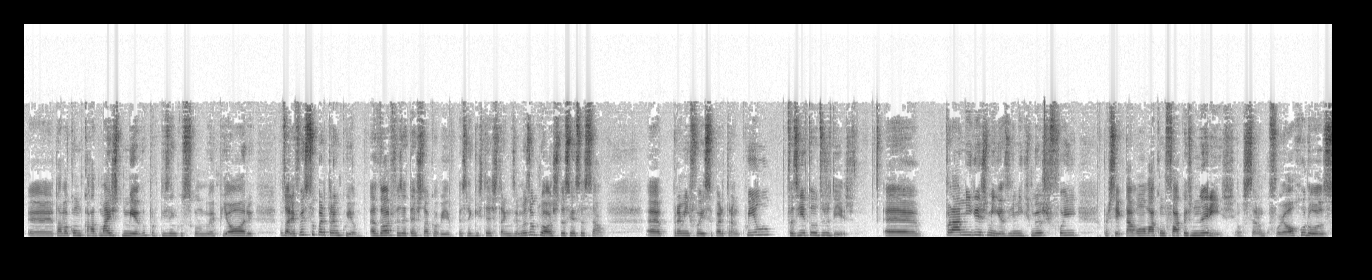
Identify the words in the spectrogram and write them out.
Uh, Estava com um bocado mais de medo, porque dizem que o segundo é pior. Mas olha, foi super tranquilo. Adoro fazer teste ao Covid. Eu sei que isto é estranho dizer, mas eu gosto da sensação. Uh, para mim foi super tranquilo. Fazia todos os dias. para amigas minhas e amigos meus foi. Parecia que estavam lá com facas no nariz. Eles disseram que foi horroroso.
